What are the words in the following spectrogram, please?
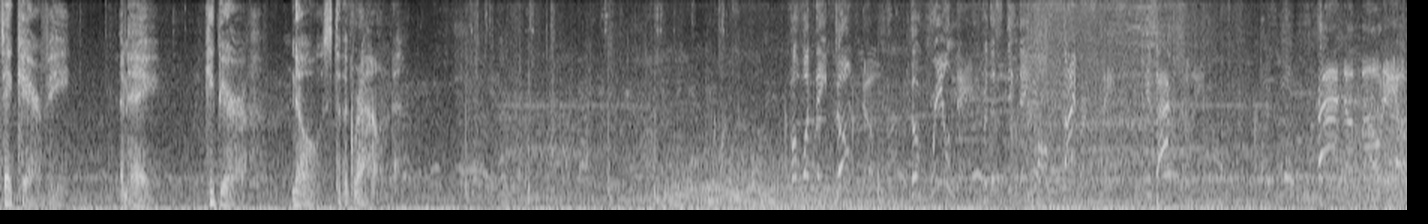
Take care, V. And hey, keep your nose to the ground. But what they don't know, the real name for this thing they call cyberspace is actually pandemonium.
